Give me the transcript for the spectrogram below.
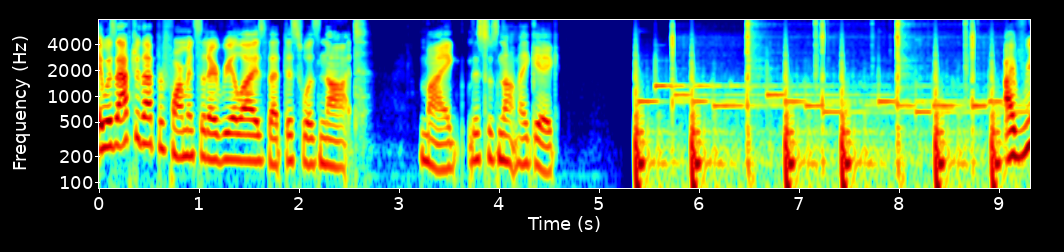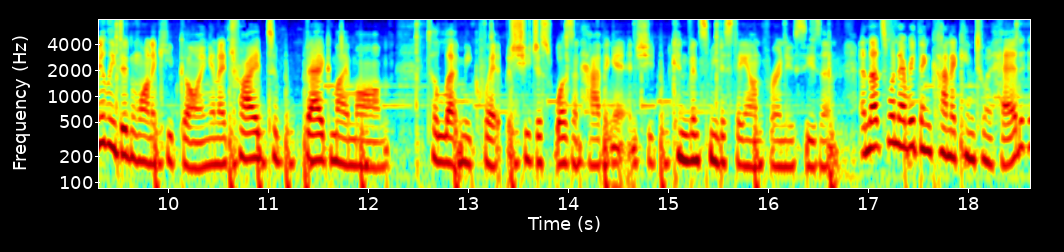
It was after that performance that I realized that this was not my this was not my gig. I really didn't want to keep going and I tried to beg my mom to let me quit, but she just wasn't having it and she convinced me to stay on for a new season. And that's when everything kind of came to a head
